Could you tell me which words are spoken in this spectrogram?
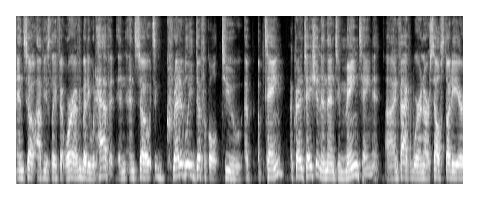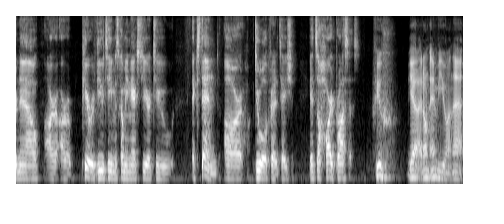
And so, obviously, if it were, everybody would have it. And, and so, it's incredibly difficult to obtain accreditation and then to maintain it. Uh, in fact, we're in our self study year now. Our, our peer review team is coming next year to extend our dual accreditation. It's a hard process. Phew. Yeah, I don't envy you on that.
